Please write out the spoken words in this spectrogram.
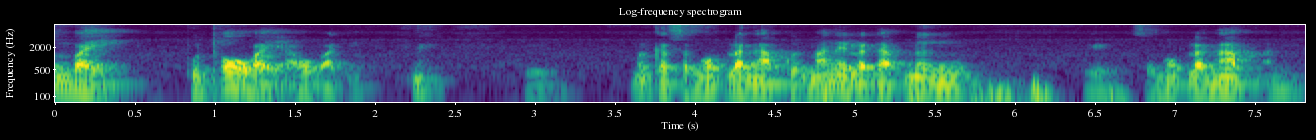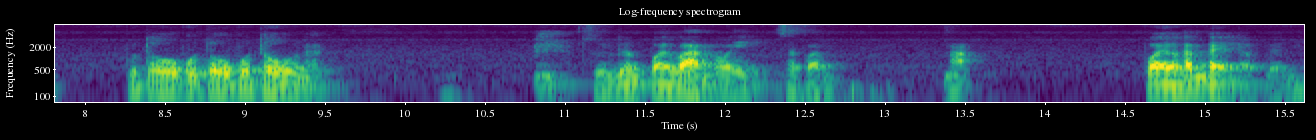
ลไว้พุทโธไว้เอาบัดมันก็สงบระงับขึ้นมาในระดับหนึ่งสงบระงับอันนี้พุทโธพุทโธพุทโธน่ะส่วนเรื่องปล่อยว่างเอาไว้สักวันนะปล่อยท่านใดดอกเดี๋ยวนี้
